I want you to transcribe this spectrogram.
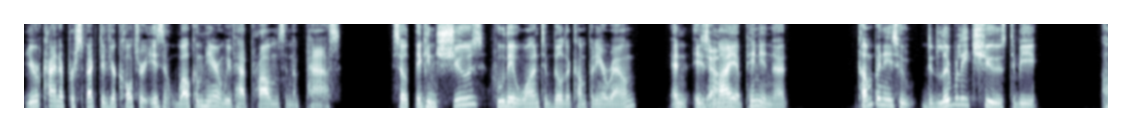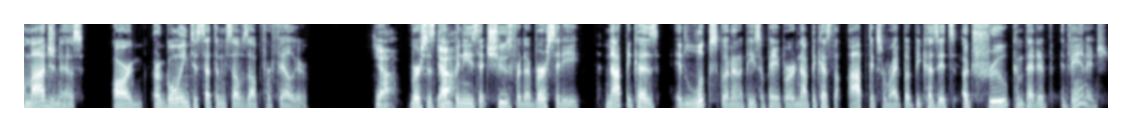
Your kind of perspective, your culture isn't welcome here, and we've had problems in the past. So they can choose who they want to build a company around. And it is Yeah. my opinion that companies who deliberately choose to be homogenous are are going to set themselves up for failure Yeah. versus Yeah. companies that choose for diversity not because it looks good on a piece of paper not because the optics are right but because it's a true competitive advantage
